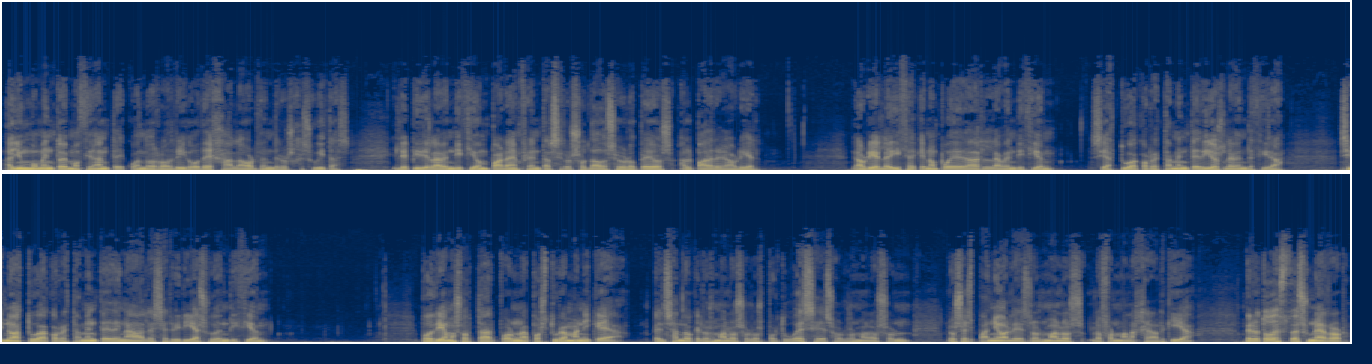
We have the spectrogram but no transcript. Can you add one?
Hay un momento emocionante cuando Rodrigo deja la orden de los jesuitas y le pide la bendición para enfrentarse a los soldados europeos al padre Gabriel. Gabriel le dice que no puede darle la bendición. Si actúa correctamente, Dios le bendecirá. Si no actúa correctamente, de nada le serviría su bendición. Podríamos optar por una postura maniquea, pensando que los malos son los portugueses o los malos son los españoles, los malos lo forma la jerarquía, pero todo esto es un error.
